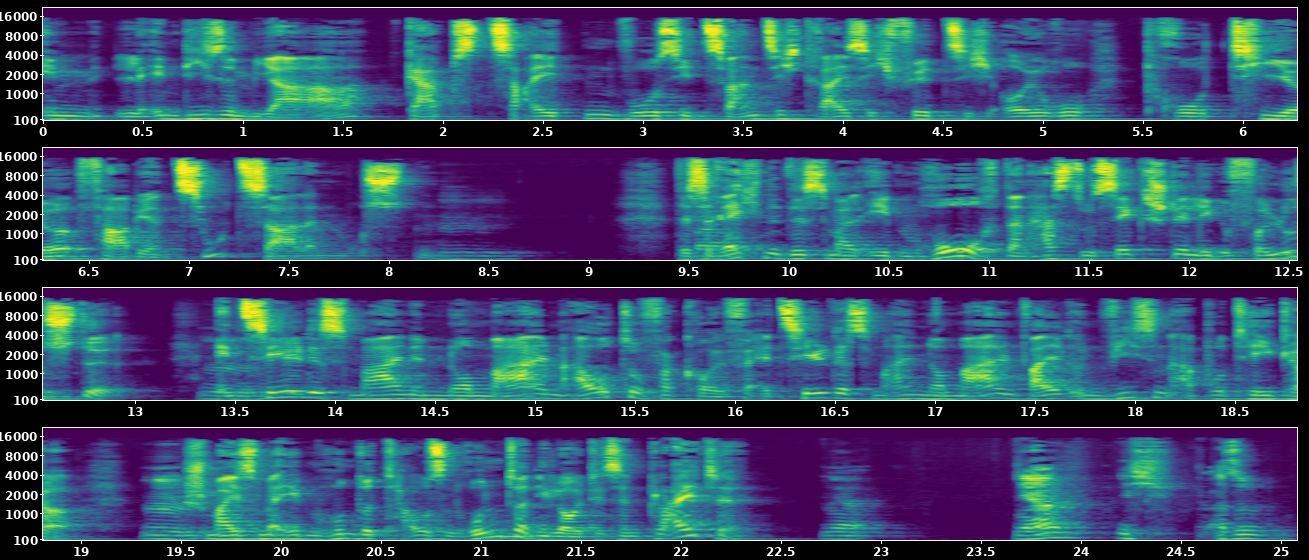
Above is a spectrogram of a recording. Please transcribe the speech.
im, in diesem Jahr gab es Zeiten, wo sie 20, 30, 40 Euro pro Tier Fabian zuzahlen mussten. Mhm. Das rechnet es mal eben hoch, dann hast du sechsstellige Verluste. Mhm. Erzähl das mal einem normalen Autoverkäufer, erzähl das mal einem normalen Wald- und Wiesenapotheker. Mhm. Schmeiß mal eben 100.000 runter, die Leute sind pleite. Ja. Ja, ich, also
